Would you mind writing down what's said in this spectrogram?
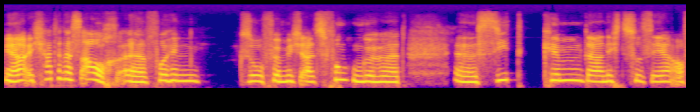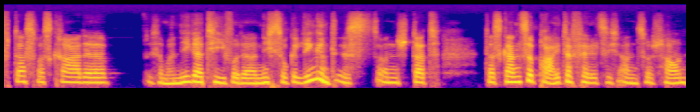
ja, ich hatte das auch äh, vorhin so für mich als Funken gehört. Äh, sieht Kim da nicht zu sehr auf das, was gerade, ich sag mal, negativ oder nicht so gelingend ist, anstatt das ganze breite Feld sich anzuschauen.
